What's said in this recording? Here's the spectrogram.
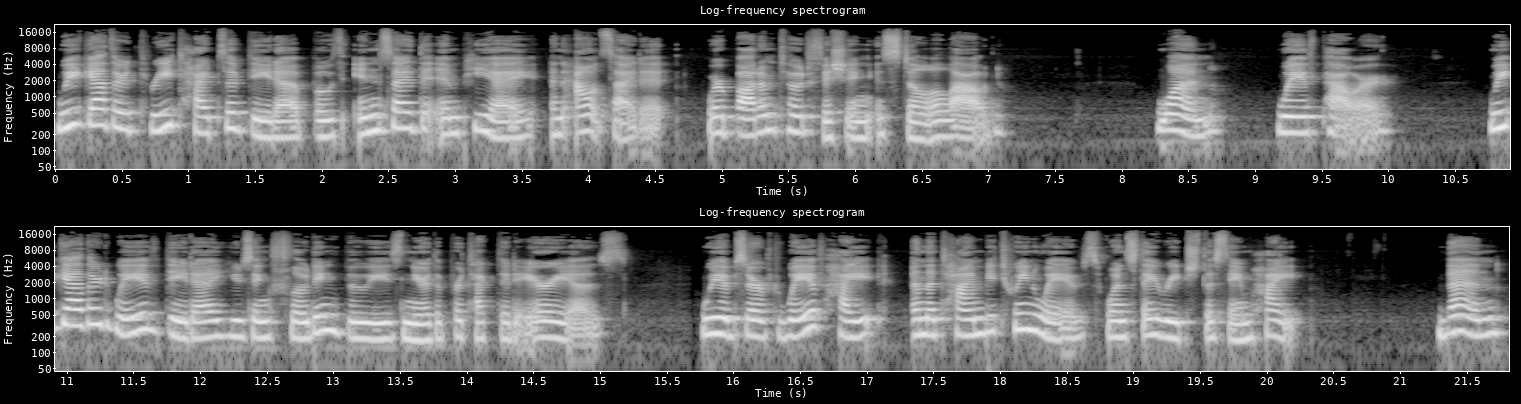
We gathered three types of data both inside the MPA and outside it where bottom towed fishing is still allowed. 1. Wave power. We gathered wave data using floating buoys near the protected areas. We observed wave height and the time between waves once they reached the same height. Then,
